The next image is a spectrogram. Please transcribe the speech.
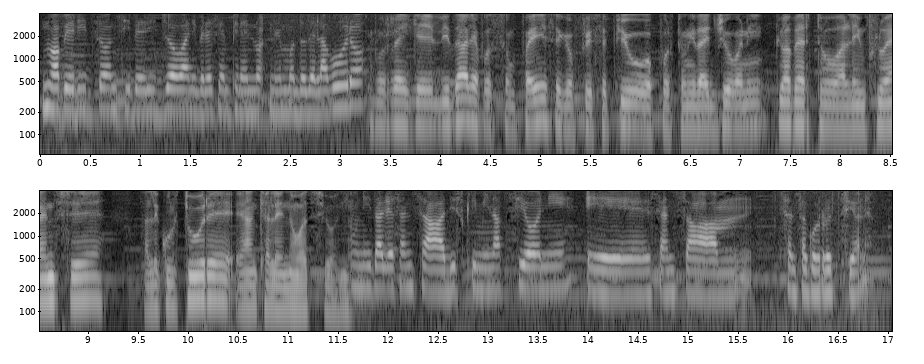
nuovi orizzonti per i giovani, per esempio nel, nel mondo del lavoro. Vorrei che l'Italia fosse un paese che offrisse più opportunità ai giovani. più aperto alle influenze, alle culture e anche alle innovazioni. Un'Italia senza discriminazioni e senza, mm, senza corruzione.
